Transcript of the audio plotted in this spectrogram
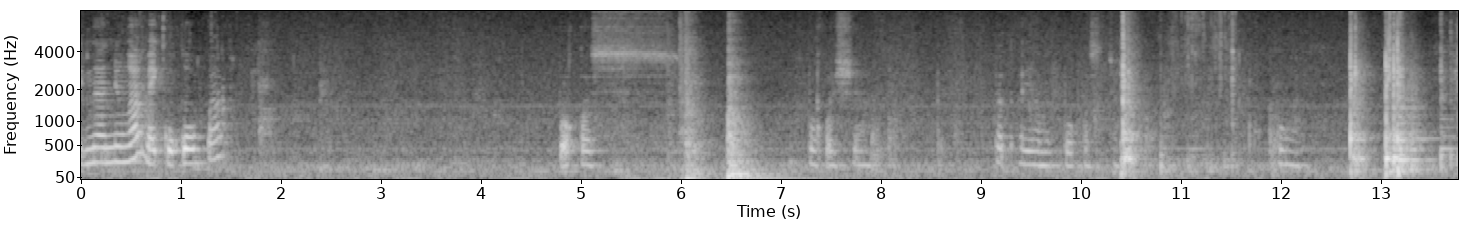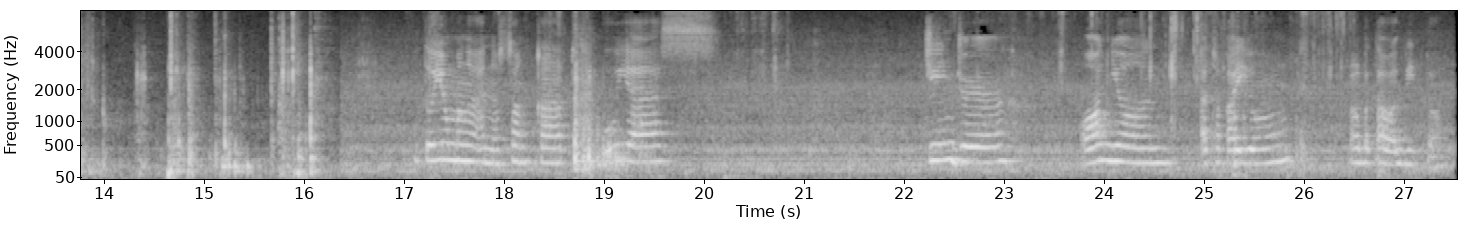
tingnan nyo nga, may kuko pa. Focus. Focus siya. Ba't ayaw mag-focus dyan? Kuko. Ito yung mga ano, sangkap, sibuyas, ginger, onion, at saka yung, ano ba tawag dito?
